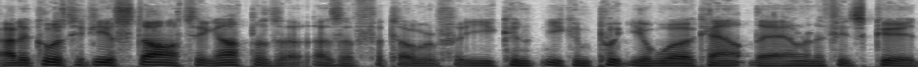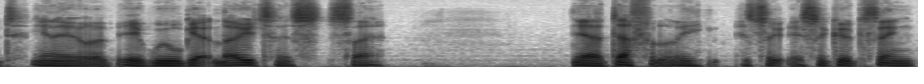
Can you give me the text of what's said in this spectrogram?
And of course, if you're starting up as a as a photographer, you can you can put your work out there, and if it's good, you know, it, it will get noticed. So, yeah, definitely, it's a it's a good thing.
